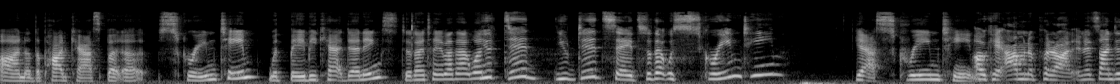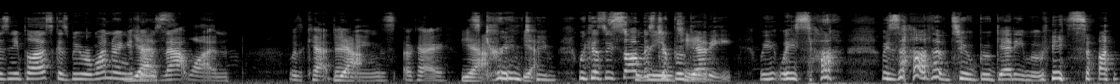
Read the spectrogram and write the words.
on the podcast, but uh, Scream Team with Baby Kat Dennings. Did I tell you about that one? You did, you did say so. That was Scream Team. yeah, Scream Team. Okay, I'm gonna put it on, and it's on Disney Plus because we were wondering if it was that one with Yeah. Dennings. Okay, Yeah, Scream yeah. Team because we saw Mr. Scream Team. Bugatti. We we saw we saw the two Bugatti movies on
